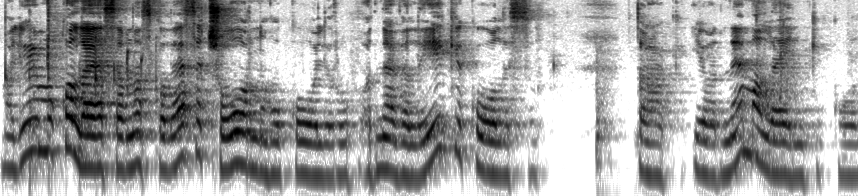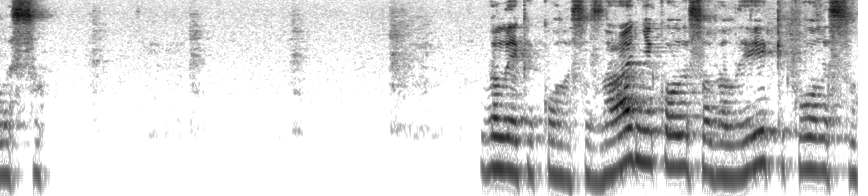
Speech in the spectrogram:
Малюємо колеса. У нас колеса чорного кольору. Одне велике колесо. Так, і одне маленьке колесо. Велике колесо, заднє колесо, велике колесо.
